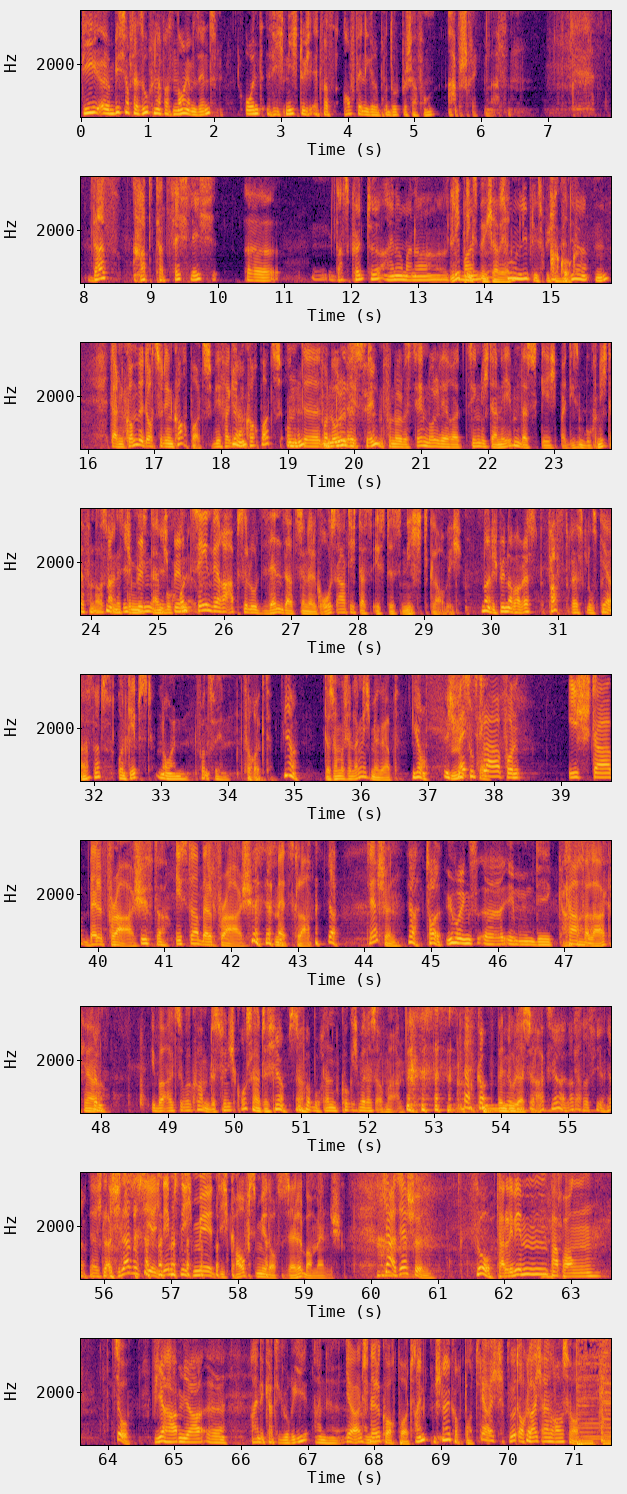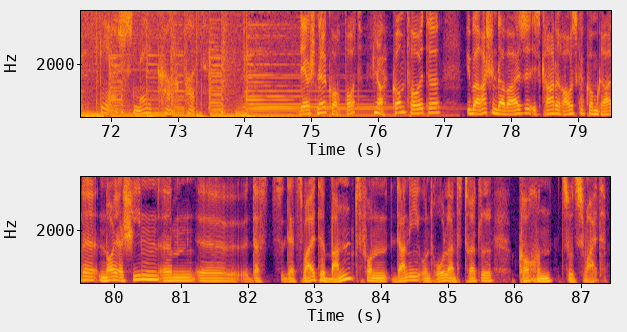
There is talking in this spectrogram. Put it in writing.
Die äh, ein bisschen auf der Suche nach was Neuem sind und sich nicht durch etwas aufwendigere Produktbeschaffung abschrecken lassen. Das hat tatsächlich, äh, das könnte einer meiner Lieblingsbücher werden. Lieblingsbücher Ach, guck. Ja, hm. Dann kommen wir doch zu den Kochbots. Wir vergeben Ja. Kochbots und äh, Von 0 0 bis ist 10? von 0 bis 10. 0 wäre ziemlich daneben. Das gehe ich bei diesem Buch nicht davon aus, Nein, wenn es demnächst bin- ein Buch. bin- Und 10 wäre absolut sensationell großartig. Das ist es nicht, glaube ich. Nein, ich bin aber rest, fast restlos begeistert. Und gibst? Neun von zehn. Verrückt. Ja, Das haben wir schon lange nicht mehr gehabt. ja, ich finde super. Metzklar von Ishtar Belfrage. Ishtar. Ishtar Belfrage. Metzklar. Ja, Sehr schön. ja, toll. Übrigens äh, im DK-Verlag. K-Verlag, ja. Genau. Überall zu bekommen. Das finde ich großartig. Ja, super Buch. Dann gucke ich mir das auch mal an. Komm, Wenn du das sagst. Ja, lass das hier. Ja. Ja, ich, ich lasse es hier. Ich nehme es nicht mit. Ich kauf's mir doch selber, Mensch. Ja, sehr schön. So, Tadalibim, Papong. So, wir haben ja äh, eine Kategorie, eine, ja, ein Schnellkochpot. ein Schnellkochbot. Ja, ich würde auch gleich einen raushauen. Der Schnellkochpott. Der Schnellkochpot Ja. kommt heute überraschenderweise, ist gerade rausgekommen, gerade neu erschienen, ähm, äh, das, der zweite Band von Danny und Roland Trettel, Kochen zu zweit.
